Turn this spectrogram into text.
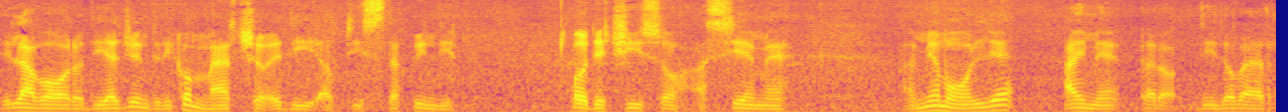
il lavoro di agente di commercio e di autista, quindi ho deciso assieme a mia moglie, ahimè però, di dover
